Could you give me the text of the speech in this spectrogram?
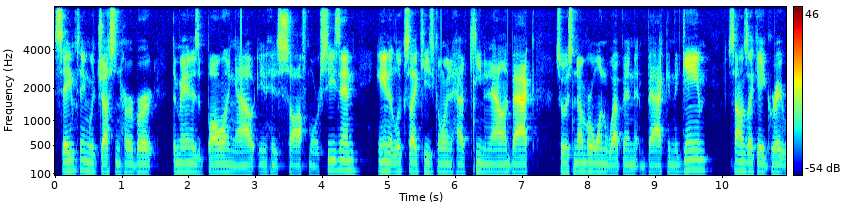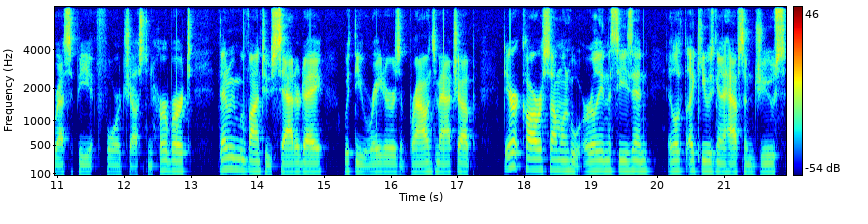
Same thing with Justin Herbert. The man is balling out in his sophomore season, and it looks like he's going to have Keenan Allen back. So his number one weapon back in the game. Sounds like a great recipe for Justin Herbert. Then we move on to Saturday with the Raiders Browns matchup. Derek Carr was someone who early in the season it looked like he was going to have some juice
